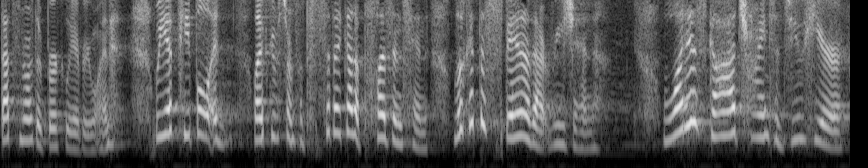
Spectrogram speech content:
That's north of Berkeley, everyone. We have people in life groups from Pacifica to Pleasanton. Look at the span of that region. What is God trying to do here?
